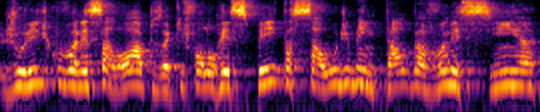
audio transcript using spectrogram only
jurídico Vanessa Lopes aqui falou: respeita a saúde mental da Vanessinha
